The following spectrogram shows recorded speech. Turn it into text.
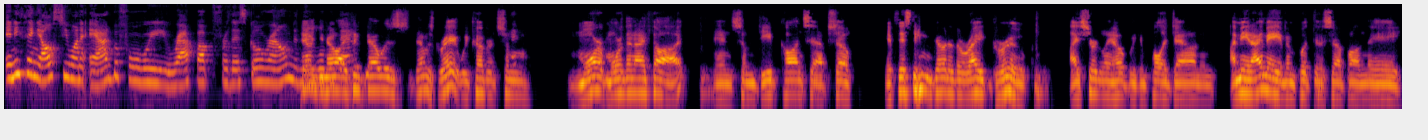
anything else you want to add before we wrap up for this go round? And Yeah, then you we'll know, I think that was that was great. We covered some more more than I thought and some deep concepts. So if this didn't go to the right group, I certainly hope we can pull it down. And I mean, I may even put this up on the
